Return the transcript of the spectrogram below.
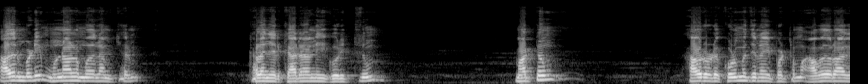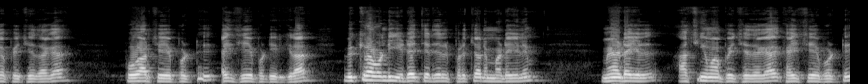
அதன்படி முன்னாள் முதலமைச்சர் கலைஞர் கருணாநிதி குறித்தும் மற்றும் அவருடைய குடும்பத்தினை பட்டும் அவதூறாக பேசியதாக புகார் செய்யப்பட்டு கைது செய்யப்பட்டிருக்கிறார். விக்கிரவாண்டி இடைத்தேர்தல் பிரச்சார மேடையிலும் மேடையில் அசிங்கமாக பேசியதாக கைது செய்யப்பட்டு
